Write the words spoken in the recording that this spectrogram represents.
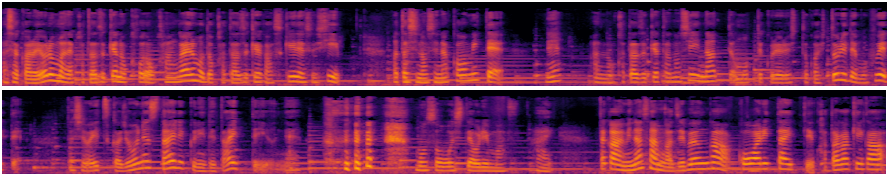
朝から夜まで片付けのことを考えるほど片付けが好きですし私の背中を見てねあの片付け楽しいなって思ってくれる人が一人でも増えて私はいつか情熱大陸に出たいっていうね 妄想をしております。はい。だから皆さんが自分がこうありたいっていう肩書きが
